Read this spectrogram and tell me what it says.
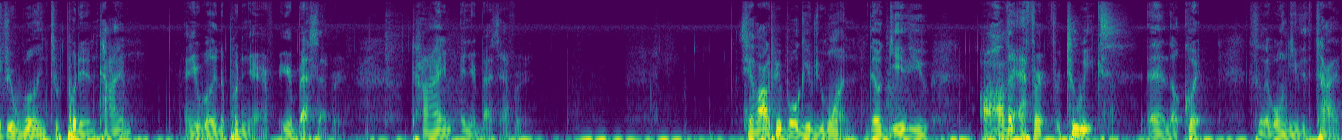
If you're willing to put in time and you're willing to put in your your best effort. Time and your best effort. See, a lot of people will give you one. They'll give you all the effort for two weeks and they'll quit. So they won't give you the time.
